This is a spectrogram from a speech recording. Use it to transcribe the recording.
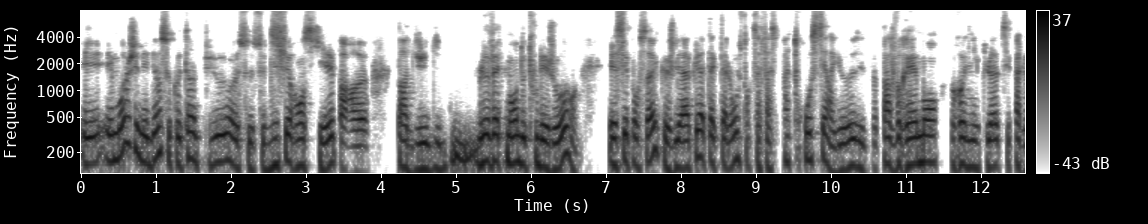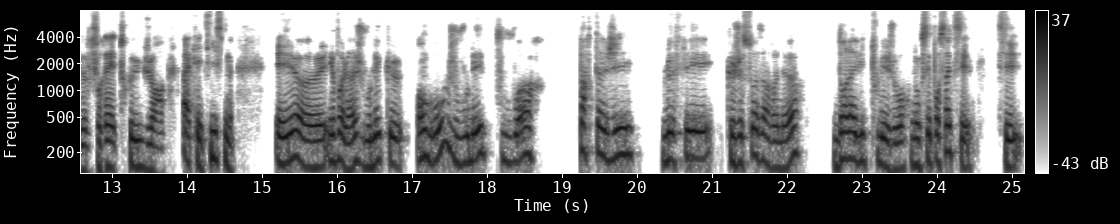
et, moi, j'aimais bien ce côté un peu euh, se, différencier par euh, par du, le vêtement de tous les jours. Et c'est pour ça que je l'ai appelé Attaque Talon, histoire que ça fasse pas trop sérieuse, pas vraiment running club, c'est pas le vrai truc genre athlétisme. Et, euh, et voilà, je voulais que, en gros, je voulais pouvoir partager le fait que je sois un runner dans la vie de tous les jours. Donc c'est pour ça que c'est c'est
